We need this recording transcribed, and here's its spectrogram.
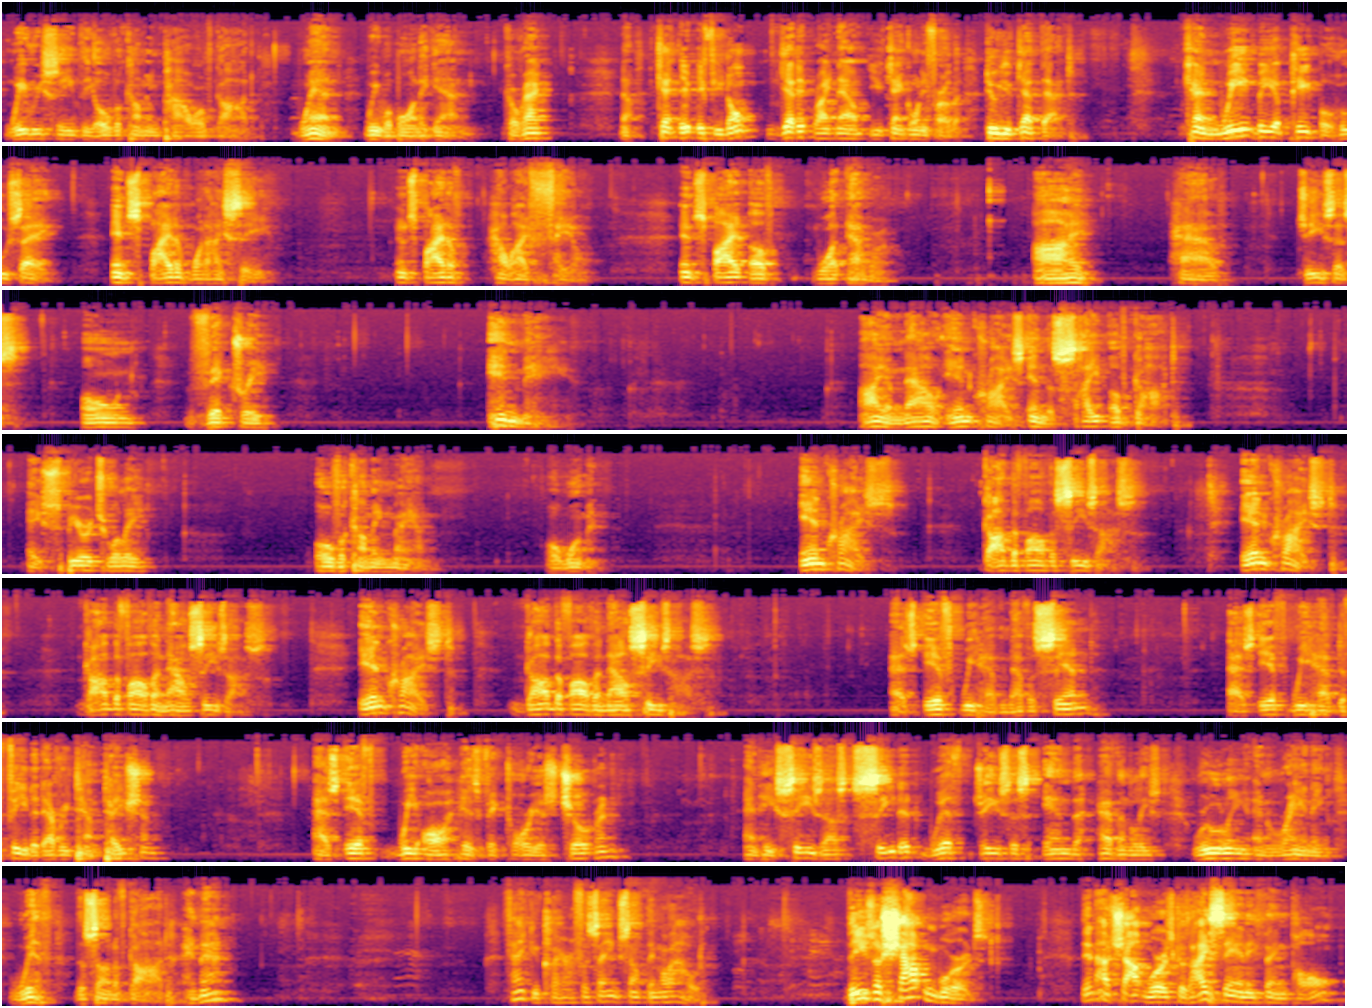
We received the overcoming power of God when we were born again. Correct? Now, can, if you don't get it right now, you can't go any further. Do you get that? Can we be a people who say, in spite of what I see, in spite of how I fail, in spite of whatever, I have Jesus' own victory in me. I am now in Christ, in the sight of God, a spiritually overcoming man or woman. In Christ, God the Father sees us. In Christ, God the Father now sees us. In Christ, God the Father now sees us as if we have never sinned as if we have defeated every temptation, as if we are his victorious children, and he sees us seated with Jesus in the heavenlies, ruling and reigning with the Son of God. Amen? Thank you, Clara, for saying something loud. These are shouting words. They're not shouting words because I say anything, Paul.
